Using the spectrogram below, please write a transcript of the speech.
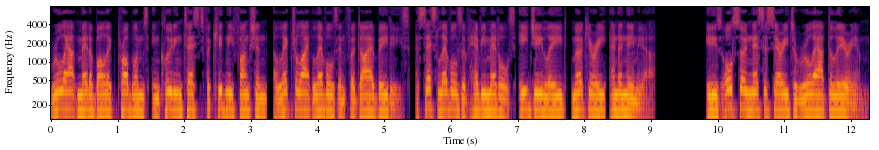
rule out metabolic problems including tests for kidney function, electrolyte levels and for diabetes, assess levels of heavy metals e.g. lead, mercury and anemia. It is also necessary to rule out delirium.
